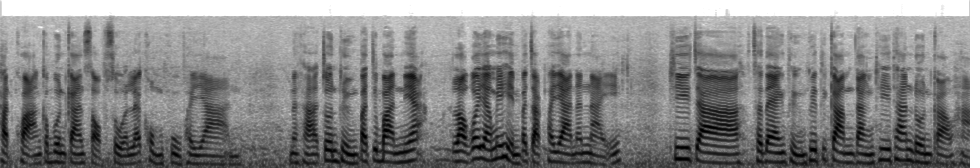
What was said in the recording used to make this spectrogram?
ขัดขวางกระบวนการสอบสวนและข่มขู่พยานนะคะจนถึงปัจจุบันเนี้ยเราก็ยังไม่เห็นประจักษ์พยานอันไหน ที่จะแสดงถึงพฤติกรรมดังที่ท่านโดนกล่าวหา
